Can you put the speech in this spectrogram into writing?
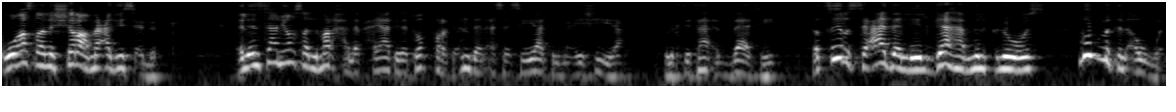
واصلا الشراء ما عاد يسعدك. الإنسان يوصل لمرحلة في حياته إذا توفرت عنده الأساسيات المعيشية والاكتفاء الذاتي تصير السعادة اللي يلقاها من الفلوس مو بمثل أول.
